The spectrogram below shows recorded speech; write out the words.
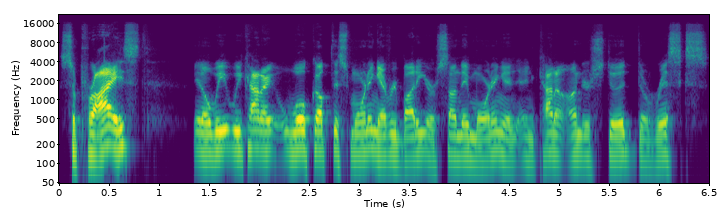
surprised. You know, we we kind of woke up this morning, everybody, or Sunday morning, and, and kind of understood the risks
